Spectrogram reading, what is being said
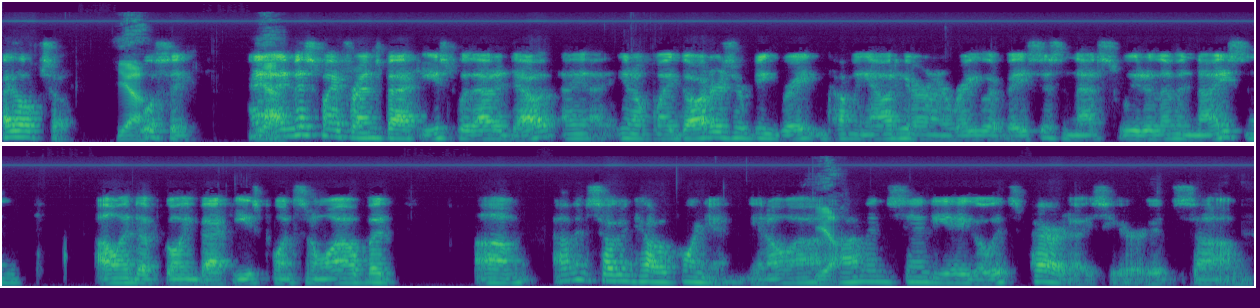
I hope so. Yeah, we'll see. I, yeah. I miss my friends back east without a doubt. I, you know, my daughters are being great and coming out here on a regular basis, and that's sweet of them and nice. And I'll end up going back east once in a while, but um, I'm in Southern California. You know, uh, yeah. I'm in San Diego. It's paradise here. It's um,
